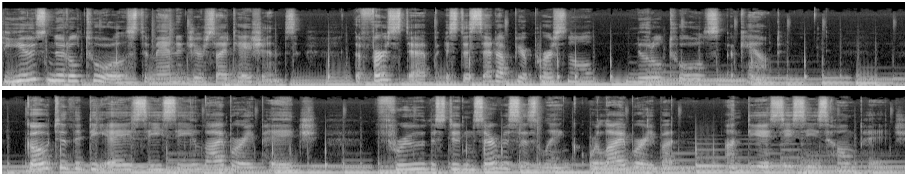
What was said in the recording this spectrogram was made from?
To use Noodle Tools to manage your citations, the first step is to set up your personal Noodle Tools account. Go to the DACC library page through the Student Services link or library button on DACC's homepage.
